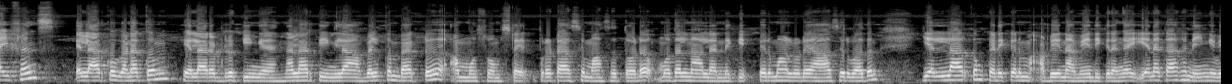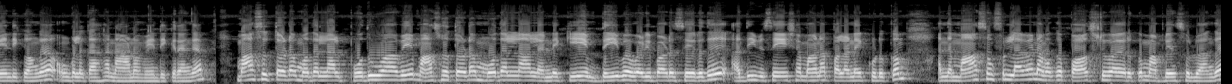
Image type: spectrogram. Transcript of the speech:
Hi friends எல்லாருக்கும் வணக்கம். எல்லாரும் எப்படி இருக்கீங்க? நல்லா இருக்கீங்களா? Welcome back to Ammu's home style புரட்டாசி மாதத்தோட முதல் நாள் அன்னைக்கு பெருமாளுடைய ஆசீர்வாதம் எல்லாருக்கும் கிடைக்கணும் அப்படின்னு நான் வேண்டிக்கிறேங்க. எனக்காக நீங்கள் வேண்டிக்கோங்க. உங்களுக்காக நானும் வேண்டிக்கிறேங்க. மாதத்தோட முதல் நாள் பொதுவாகவே மாதத்தோட முதல் நாள் அன்னைக்கு தெய்வ வழிபாடு செய்கிறது அதி விசேஷமான பலனை கொடுக்கும். அந்த மாதம் ஃபுல்லாகவே நமக்கு பாசிட்டிவாக இருக்கும் அப்படின்னு சொல்லுவாங்க.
